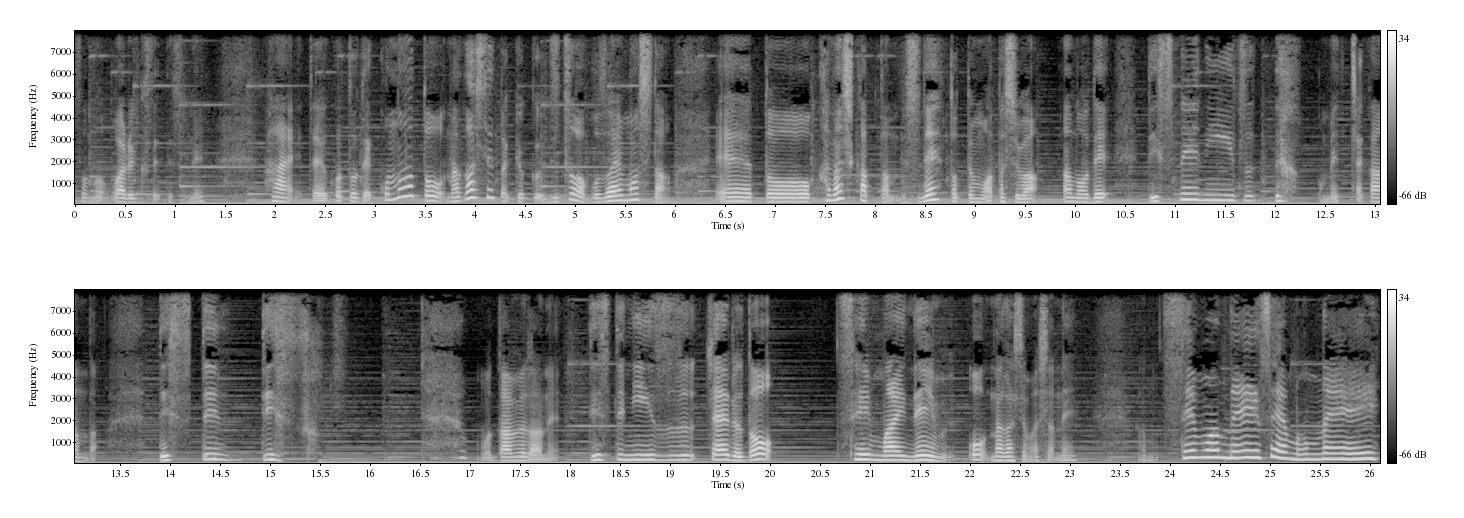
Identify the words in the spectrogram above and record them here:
その悪い癖ですね。はい。ということで、この後流してた曲、実はございました。えっ、ー、と、悲しかったんですね。とっても私は。なので、ディスティニーズ、めっちゃ噛んだ。ディスティ、ディス、もうダメだね。ディスティニーズ・チャイルド、Say My Name を流してましたね。あの Say my name, say my name,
